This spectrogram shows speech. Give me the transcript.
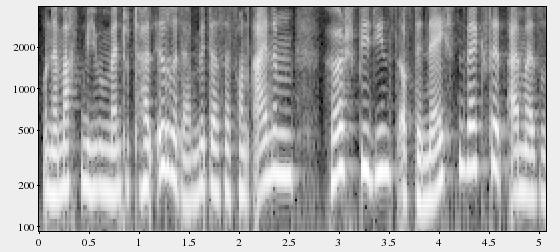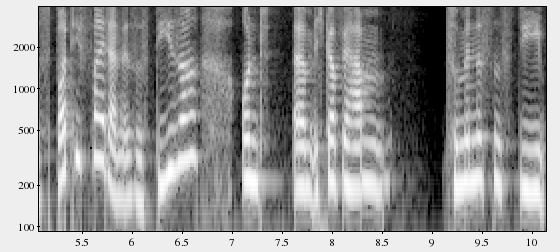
und er macht mich im Moment total irre damit, dass er von einem Hörspieldienst auf den nächsten wechselt. Einmal ist es Spotify, dann ist es dieser und ähm, ich glaube, wir haben zumindest die,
